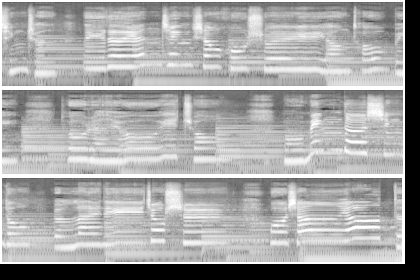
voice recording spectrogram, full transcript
清晨，你的眼睛像湖水一样透明，突然有一种莫名的心动。原来你就是我想要等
